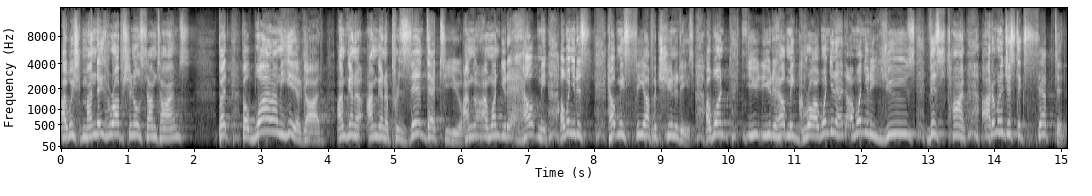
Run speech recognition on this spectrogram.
I wish Mondays were optional sometimes. But, but while I'm here, God, I'm gonna, I'm gonna present that to you. I'm, I want you to help me. I want you to help me see opportunities. I want you, you to help me grow. I want you to, I want you to use this time. I don't wanna just accept it.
